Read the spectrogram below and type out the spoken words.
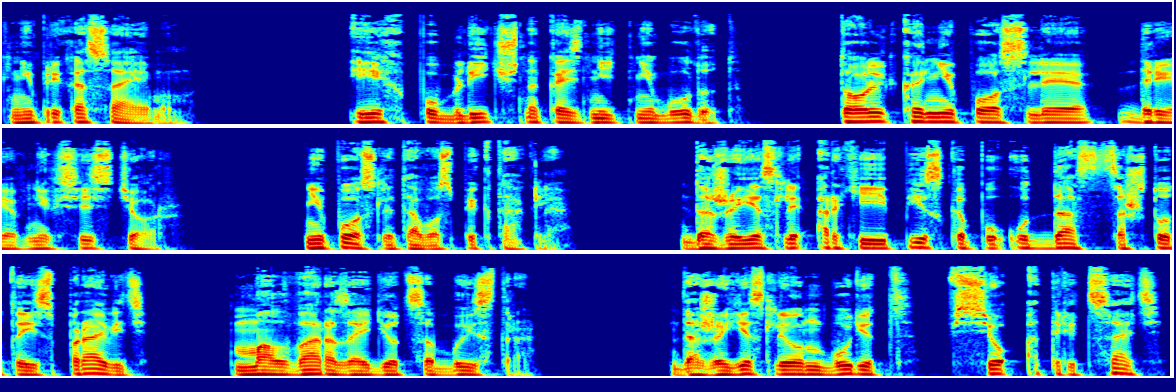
к неприкасаемым. Их публично казнить не будут, только не после древних сестер, не после того спектакля. Даже если архиепископу удастся что-то исправить, молва разойдется быстро. Даже если он будет все отрицать,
